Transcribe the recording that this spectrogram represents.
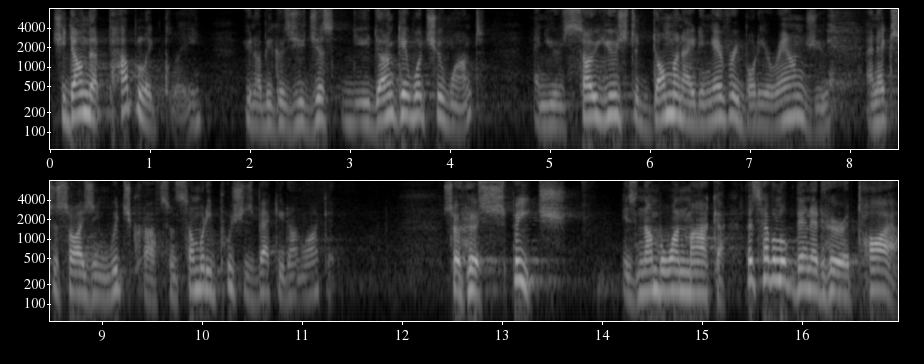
She done that publicly you know, because you just, you don't get what you want and you're so used to dominating everybody around you and exercising witchcraft. So when somebody pushes back, you don't like it. So her speech is number one marker. Let's have a look then at her attire.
